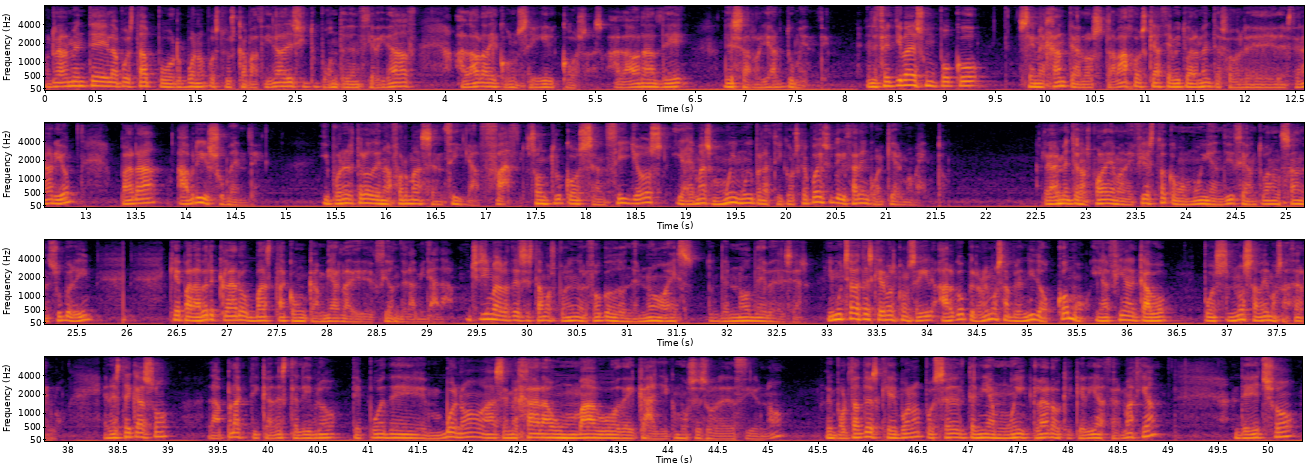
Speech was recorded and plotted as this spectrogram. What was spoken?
Realmente él apuesta por bueno, pues tus capacidades y tu potencialidad a la hora de conseguir cosas, a la hora de desarrollar tu mente. En definitiva es un poco semejante a los trabajos que hace habitualmente sobre el escenario para abrir su mente y ponértelo de una forma sencilla, fácil. Son trucos sencillos y además muy muy prácticos que puedes utilizar en cualquier momento. Realmente nos pone de manifiesto, como muy bien dice Antoine Saint-Exupéry, que para ver claro basta con cambiar la dirección de la mirada. Muchísimas veces estamos poniendo el foco donde no es, donde no debe de ser. Y muchas veces queremos conseguir algo, pero no hemos aprendido cómo, y al fin y al cabo, pues no sabemos hacerlo. En este caso, la práctica de este libro te puede, bueno, asemejar a un mago de calle, como se suele decir, ¿no? Lo importante es que, bueno, pues él tenía muy claro que quería hacer magia. De hecho,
